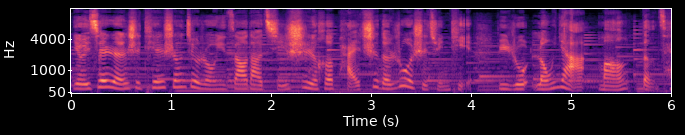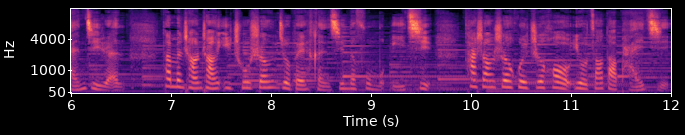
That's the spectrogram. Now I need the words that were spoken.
有一些人是天生就容易遭到歧视和排斥的弱势群体，比如聋哑、盲等残疾人，他们常常一出生就被狠心的父母遗弃，踏上社会之后又遭到排挤。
